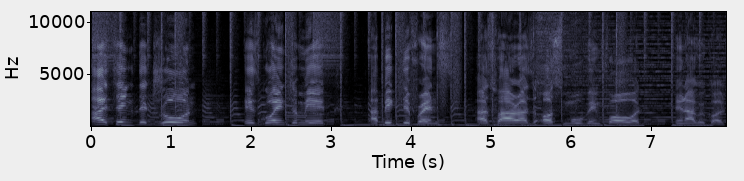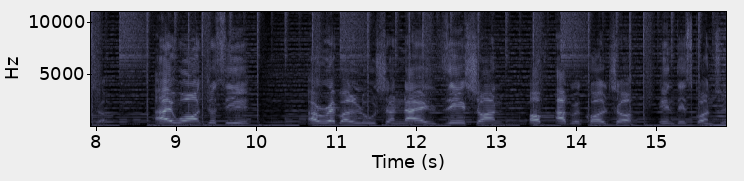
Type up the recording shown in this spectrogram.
I think the drone is going to make a big difference as far as us moving forward in agriculture. I want to see a revolutionization of agriculture in this country.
